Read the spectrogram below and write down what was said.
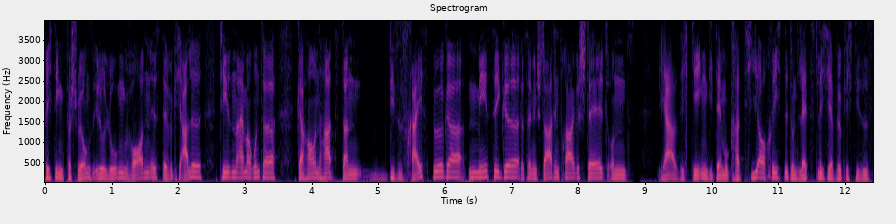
richtigen Verschwörungsideologen geworden ist, der wirklich alle Thesen einmal runtergehauen hat, dann dieses Reichsbürgermäßige, dass er den Staat in Frage stellt und ja, sich gegen die Demokratie auch richtet und letztlich ja wirklich dieses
